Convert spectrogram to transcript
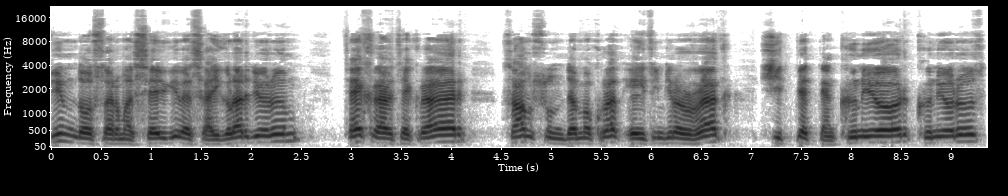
tüm dostlarıma sevgi ve saygılar diyorum. Tekrar tekrar Samsun Demokrat Eğitimciler olarak şiddetten kınıyor, kınıyoruz.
